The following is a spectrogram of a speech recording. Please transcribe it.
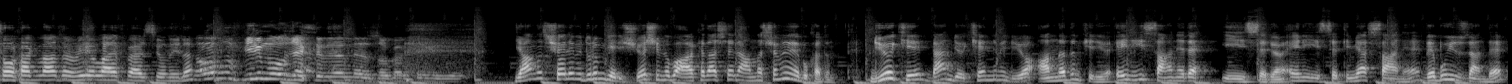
Sokaklarda real life versiyonuyla. Ama bu film olacaktı bilenler sokakta. Yalnız şöyle bir durum gelişiyor. Şimdi bu arkadaşlarıyla anlaşamıyor ya bu kadın. Diyor ki ben diyor kendimi diyor anladım ki diyor en iyi sahnede iyi hissediyorum. En iyi hissettiğim yer sahne ve bu yüzden de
